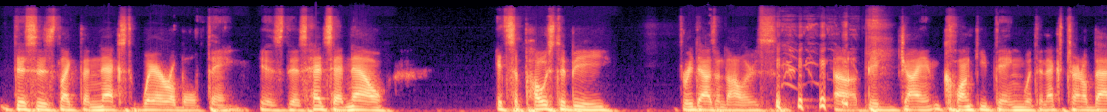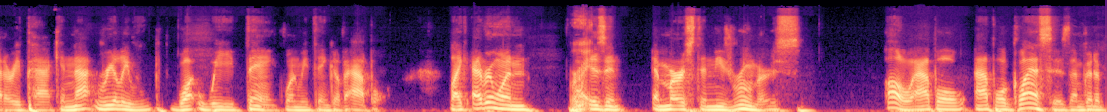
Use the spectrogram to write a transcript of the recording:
this is like the next wearable thing. Is this headset now? It's supposed to be three thousand dollars, uh, big giant clunky thing with an external battery pack, and not really what we think when we think of Apple. Like everyone right. isn't immersed in these rumors. Oh, Apple Apple glasses. I'm going to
